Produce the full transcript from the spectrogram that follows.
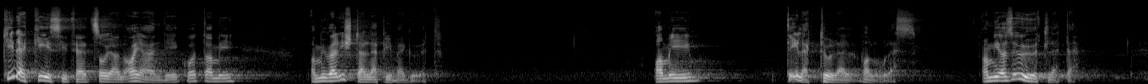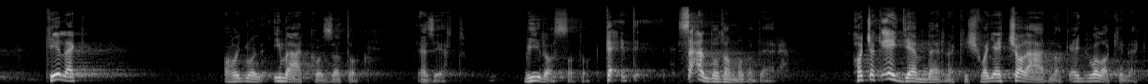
Kinek készíthetsz olyan ajándékot, ami, amivel Isten lepi meg őt? Ami tényleg tőle való lesz. Ami az ő ötlete. Kélek, ahogy mond, imádkozzatok ezért. Vírasszatok. Te, te szánd oda magad erre. Ha csak egy embernek is, vagy egy családnak, egy valakinek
